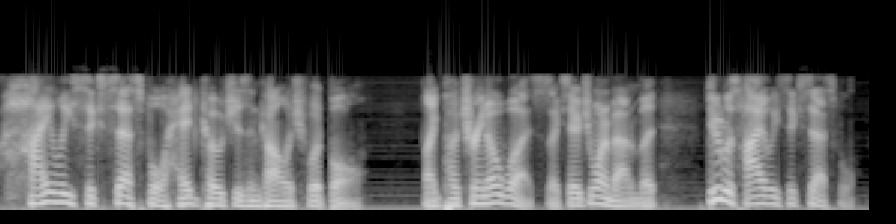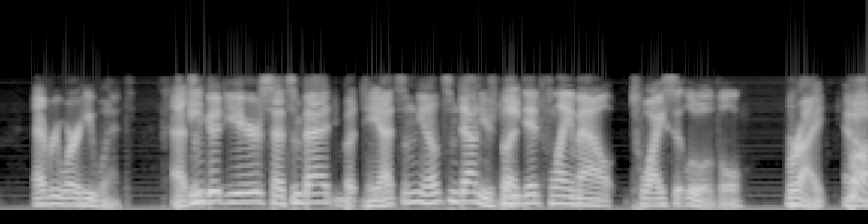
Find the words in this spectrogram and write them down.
highly successful head coaches in college football, like Petrino was. Like say what you want about him, but dude was highly successful everywhere he went. Had some He- good years, had some bad, but he had some you know some down years. But he did flame out twice at Louisville. Right. And, well, uh,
